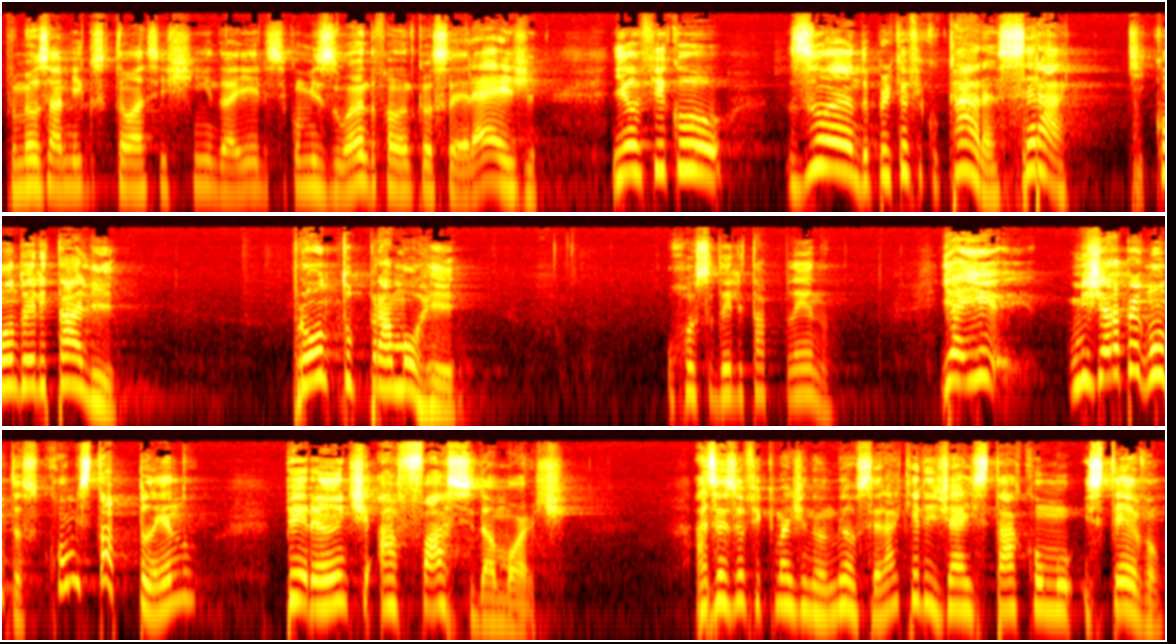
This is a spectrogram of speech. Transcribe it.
para meus amigos que estão assistindo aí, eles ficam me zoando falando que eu sou herege. E eu fico zoando, porque eu fico, cara, será que quando ele está ali, pronto para morrer, o rosto dele está pleno? E aí me gera perguntas: como está pleno perante a face da morte? Às vezes eu fico imaginando, meu, será que ele já está como Estevão?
